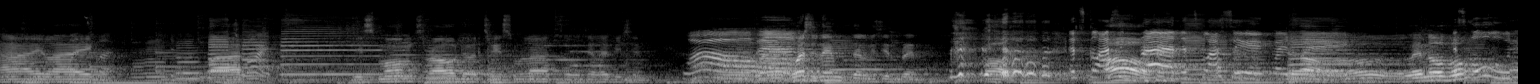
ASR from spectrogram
I like What? Part. his mom throw the Trisula to television. Wow. And What's the name of television brand? It's classic Oh. brand. It's classic, by the way. Oh, It's Lenovo. old.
